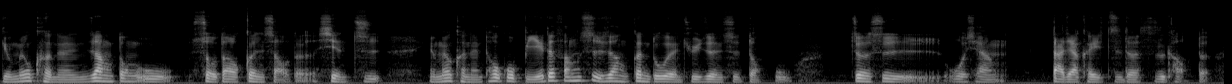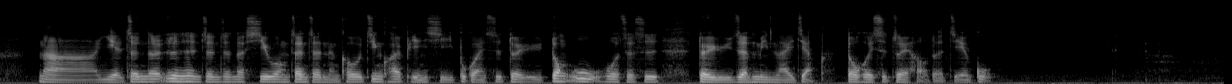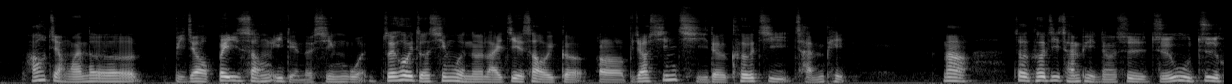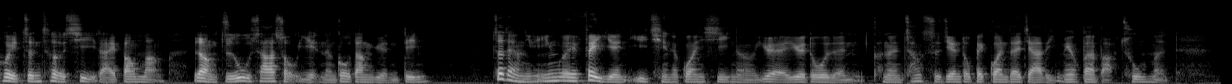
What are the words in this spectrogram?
有没有可能让动物受到更少的限制？有没有可能透过别的方式让更多人去认识动物？这是我想大家可以值得思考的。那也真的认认真真的希望战争能够尽快平息，不管是对于动物或者是对于人民来讲。都会是最好的结果。好，讲完了比较悲伤一点的新闻，最后一则新闻呢，来介绍一个呃比较新奇的科技产品。那这个科技产品呢，是植物智慧侦测器，来帮忙让植物杀手也能够当园丁。这两年因为肺炎疫情的关系呢，越来越多人可能长时间都被关在家里，没有办法出门。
